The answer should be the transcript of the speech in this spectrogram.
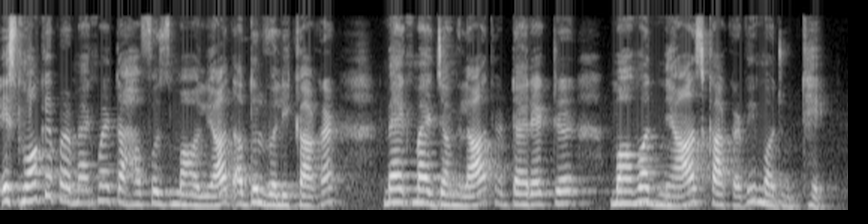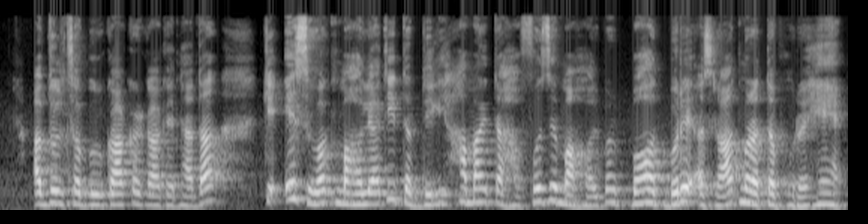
इस मौके पर महकमा तहफ़ माहौलियात अब्दुल वली काकड़ महकमा जंगलात डायरेक्टर मोहम्मद न्याज काकड़ भी मौजूद थे। अब्दुल सबूर काकर का कहना था कि इस वक्त माहौलियाती तब्दीली हमारे तहफ़ माहौल पर बहुत बुरे असरा मरतब हो रहे हैं।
